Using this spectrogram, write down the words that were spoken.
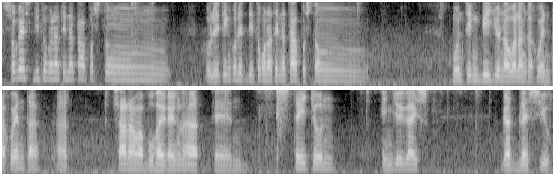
So guys, dito ko na tinatapos tong ulitin ko ulit, dito ko na tinatapos tong munting video na walang kakwenta-kwenta at sana mabuhay kayong lahat and stay tuned. Enjoy guys. God bless you.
